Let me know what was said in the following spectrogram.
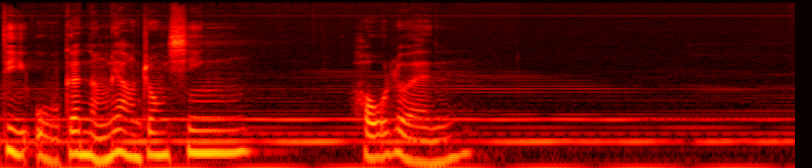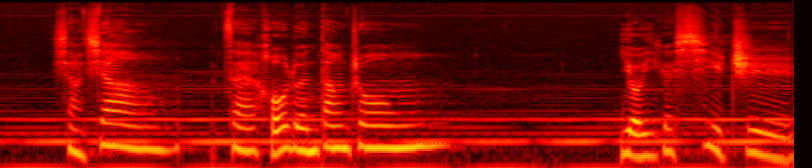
第五个能量中心——喉轮。想象在喉轮当中有一个细致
